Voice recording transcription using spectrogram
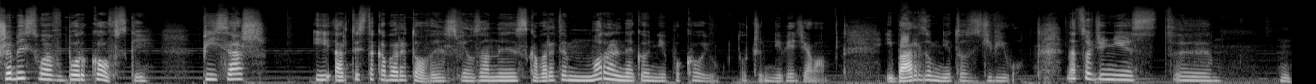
Przemysław Borkowski, pisarz i artysta kabaretowy związany z kabaretem moralnego niepokoju, o czym nie wiedziałam. I bardzo mnie to zdziwiło. Na co dzień jest. Yy, hmm,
